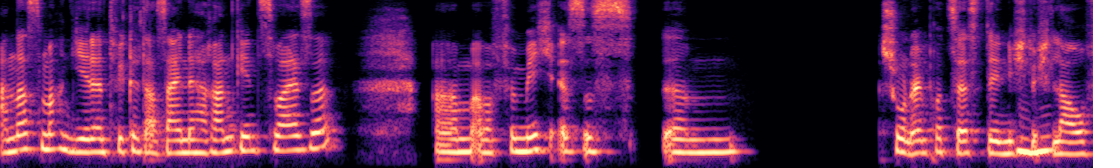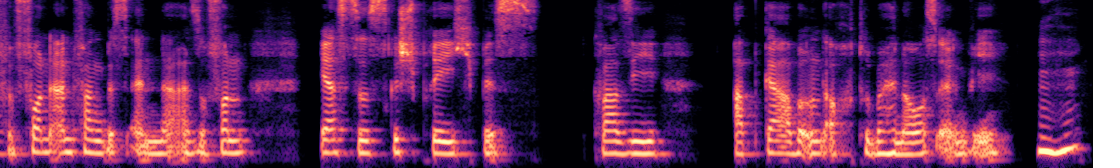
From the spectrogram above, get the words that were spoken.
anders machen. Jeder entwickelt da seine Herangehensweise. Ähm, aber für mich ist es ähm, schon ein Prozess, den ich mhm. durchlaufe, von Anfang bis Ende. Also von erstes Gespräch bis quasi Abgabe und auch darüber hinaus irgendwie. Mhm.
